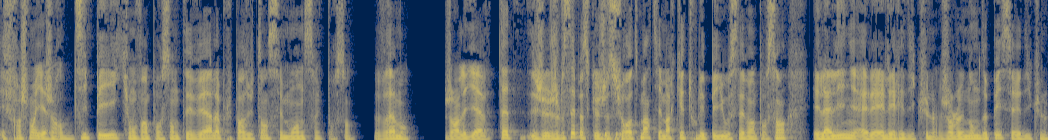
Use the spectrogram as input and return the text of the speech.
Et franchement, il y a genre 10 pays qui ont 20% de TVA. La plupart du temps, c'est moins de 5%. Vraiment. Genre, il y a peut-être, je, je le sais parce que je suis sur Hotmart, il y a marqué tous les pays où c'est 20%, et la ligne, elle, est- elle est ridicule. Genre, le nombre de pays, c'est ridicule.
